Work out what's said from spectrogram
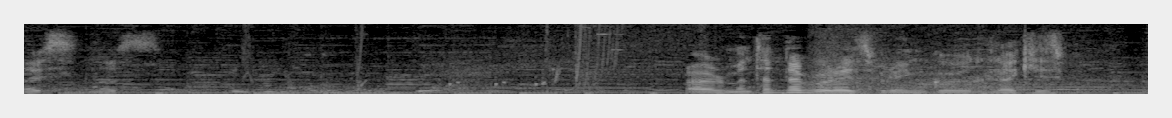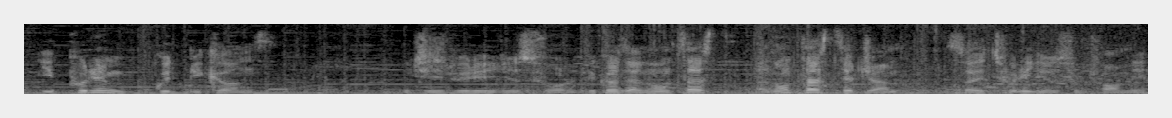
Nice, nice. Uh, Mountain Umbrella is feeling good. Like he's he put in good beacons, which is really useful because I don't test I don't test the jump, so it's really useful for me.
